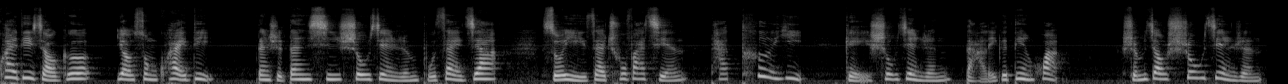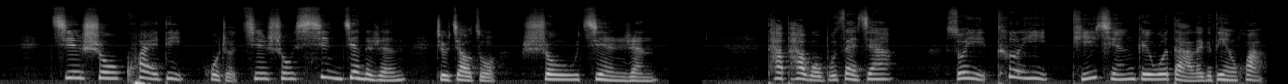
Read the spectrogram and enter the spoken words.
快递小哥要送快递，但是担心收件人不在家，所以在出发前，他特意给收件人打了一个电话。什么叫收件人？接收快递或者接收信件的人就叫做收件人。他怕我不在家，所以特意提前给我打了个电话。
